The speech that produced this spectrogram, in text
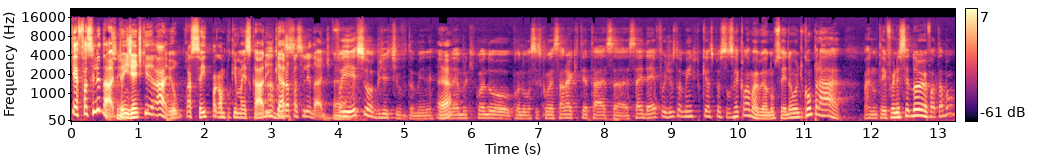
que é facilidade. Sim. Tem gente que, ah, eu aceito pagar um pouquinho mais caro ah, e quero a facilidade. Foi é. esse o objetivo também, né? É? Eu lembro que quando, quando vocês começaram a arquitetar essa, essa ideia foi justamente porque as pessoas reclamavam, eu não sei de onde comprar, mas não tem fornecedor. Eu falo, tá bom,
